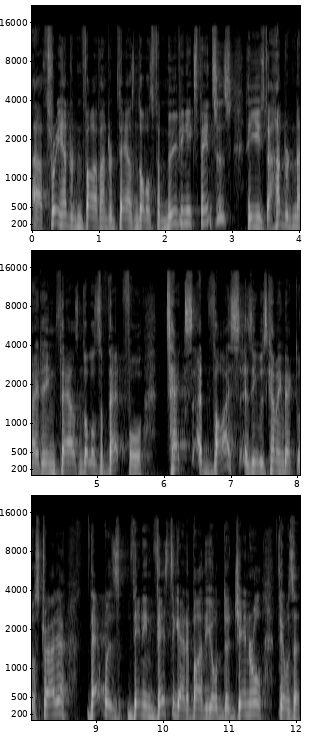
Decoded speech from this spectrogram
uh, $300,000 and $500,000 for moving expenses. He used $118,000 of that for tax advice as he was coming back to Australia. That was then investigated by the Auditor General. There was an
